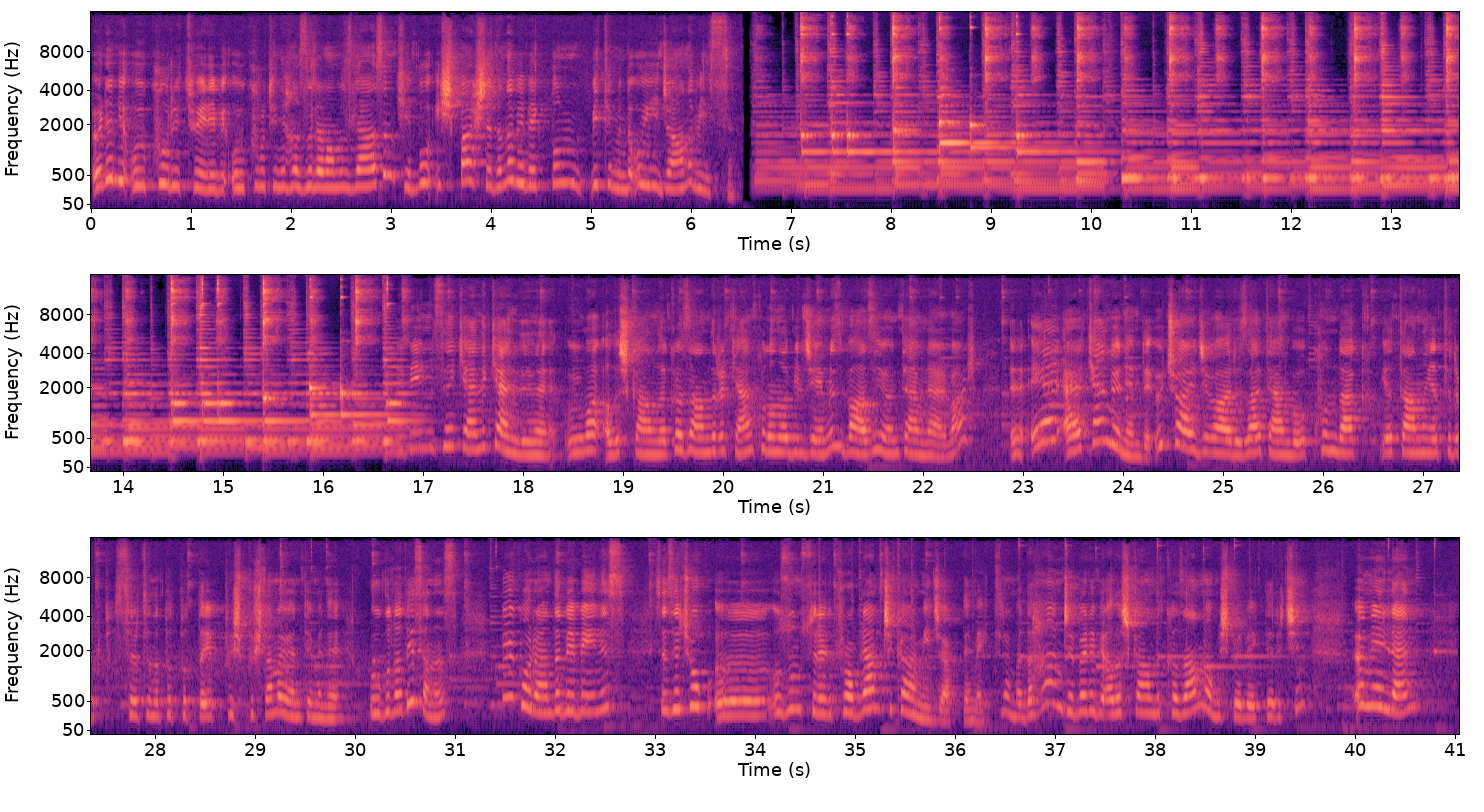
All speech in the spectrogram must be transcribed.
Öyle bir uyku ritüeli, bir uyku rutini hazırlamamız lazım ki bu iş başladığında bebek bunun bitiminde uyuyacağını bilsin. Kendi kendine uyuma alışkanlığı kazandırırken kullanabileceğimiz bazı yöntemler var. Ee, Eğer erken dönemde 3 ay civarı zaten bu kundak yatağına yatırıp sırtını pıt pıtlayıp pış pışlama yöntemini uyguladıysanız büyük oranda bebeğiniz size çok e, uzun süreli problem çıkarmayacak demektir. Ama daha önce böyle bir alışkanlık kazanmamış bebekler için önerilen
